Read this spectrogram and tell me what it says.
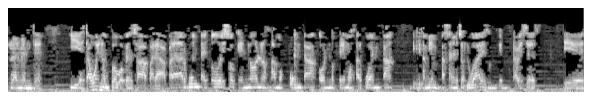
realmente. Y está bueno un poco pensar para, para dar cuenta de todo eso que no nos damos cuenta o no queremos dar cuenta de que también pasa en esos lugares donde a veces eh,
